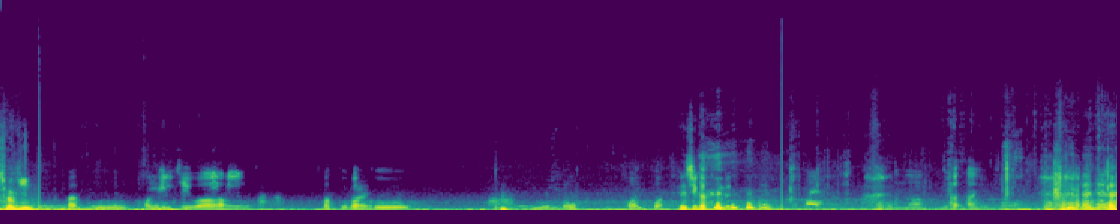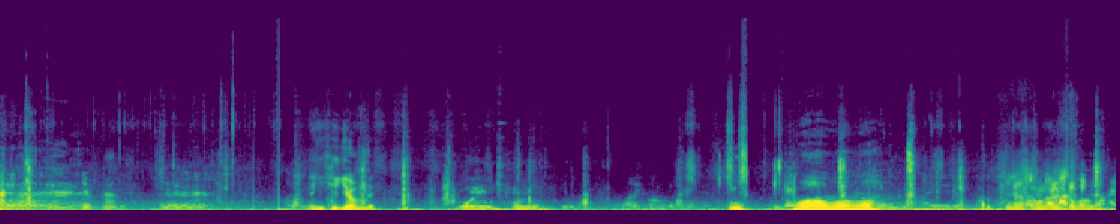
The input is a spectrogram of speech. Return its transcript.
저기. 마쿠 건니치와 마쿠 마쿠 무소? 어이구 돼지 같은데? 무사상이 이게 개 귀여운데? 오이 오이 와와와. 그냥 정글 쳐봐.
